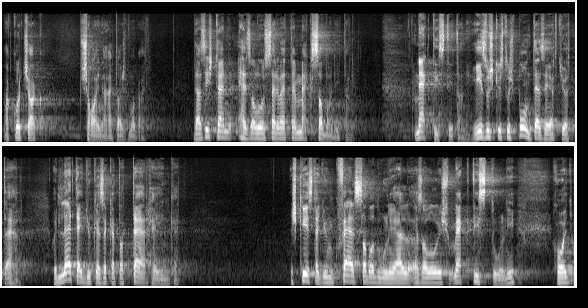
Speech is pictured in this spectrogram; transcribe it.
Akkor csak sajnáltasd magad. De az Isten ehhez alól szeretne megszabadítani, megtisztítani. Jézus Krisztus pont ezért jött el, hogy letegyük ezeket a terheinket, és kész legyünk felszabadulni el ez alól, és megtisztulni, hogy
